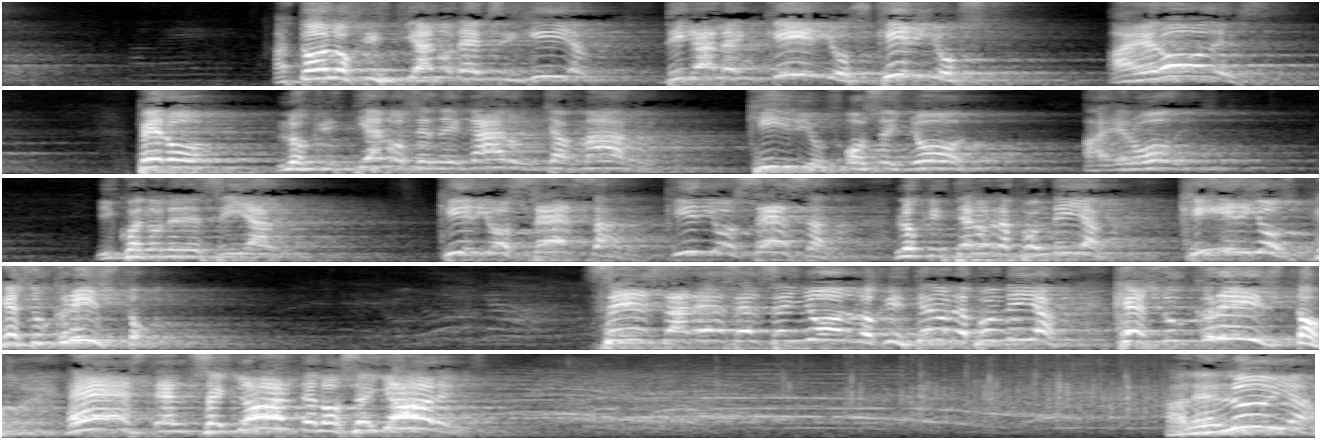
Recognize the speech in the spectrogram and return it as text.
A todos los cristianos le exigían, díganle en Quirios, Quirios, a Herodes. Pero los cristianos se negaron llamar Quirios o Señor a Herodes. Y cuando le decían, Quirio César, Quirio César. Los cristianos respondían, Jesucristo. César es el Señor. Los cristianos respondían, Jesucristo es el Señor de los señores. Aleluya.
